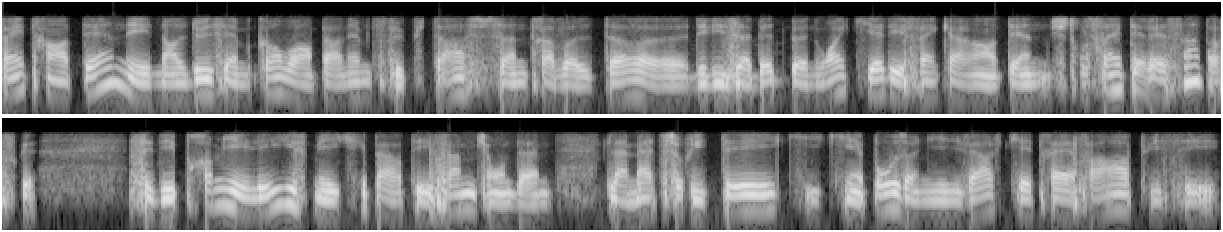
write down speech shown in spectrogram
fin trentaine, et dans le deuxième cas, on va en parler un petit peu plus tard, Suzanne Travolta d'Elisabeth Benoît, qui elle est fin quarantaine. Je trouve ça intéressant parce que c'est des premiers livres, mais écrits par des femmes qui ont de la, maturité, qui, qui, imposent un univers qui est très fort, puis c'est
